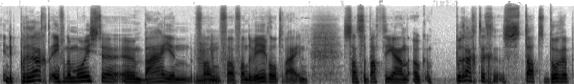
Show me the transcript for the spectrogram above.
In de pracht, een van de mooiste eh, baaien van, Mhm. van, van de wereld. Waar in San Sebastian ook een prachtige stad, dorp.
